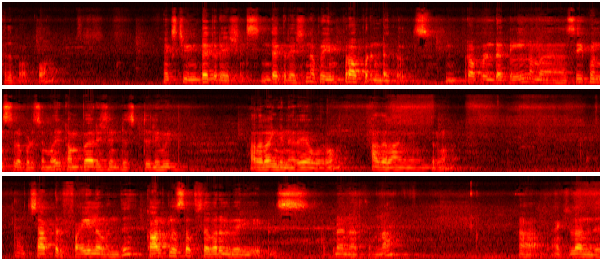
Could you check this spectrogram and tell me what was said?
அது பார்ப்போம். நெக்ஸ்ட் இன்டகிரேஷன்ஸ் இன்டகிரேஷன் அப்புறம் இம்ப்ராப்பர் இன்டகிரல்ஸ் இம்ப்ராப்பர் இன்டகிரல் நம்ம சீக்வன்ஸில் படித்த மாதிரி கம்பேரிசன் டெஸ்ட் லிமிட் அதெல்லாம் இங்கே நிறையா வரும். அதெல்லாம் இங்கே வந்துடும் சாப்டர் ஃபைவ்ல வந்து கால்குலஸ் ஆஃப் செவரல் வேரியபிள்ஸ் அப்படின்னா என்ன அர்த்தம்னா ஆக்சுவலாக அந்த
